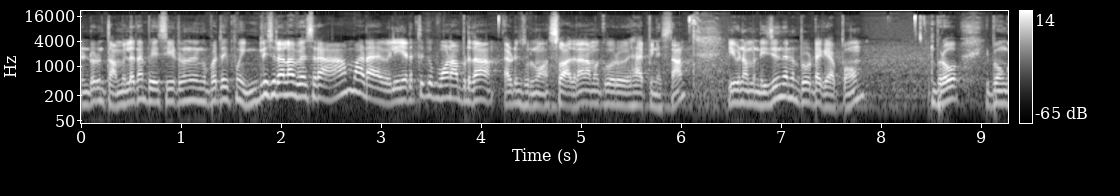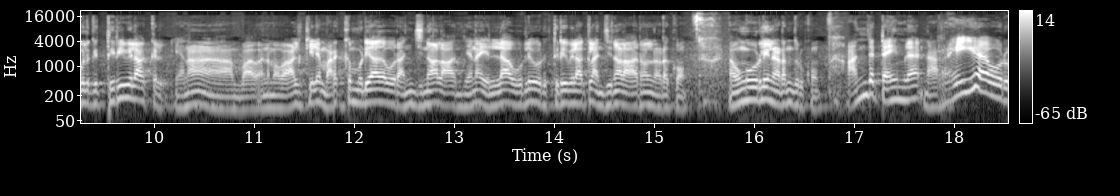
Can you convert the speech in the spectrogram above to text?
ரெண்டு பேரும் தமிழில் தான் பேசிக்கிட்டு இருந்தோம். இங்கே பார்த்தா இப்போ இங்கிலீஷ்லலாம் பேசுகிறேன் ஆமாடா வெளி இடத்துக்கு போனால் அப்படி தான் அப்படின்னு சொல்லுவான். ஸோ அதெல்லாம் நமக்கு ஒரு ஹாப்பினஸ் தான். இவன் நம்ம நிஜேந்திரன் ப்ரோட்டை கேட்போம். ப்ரோ இப்போ உங்களுக்கு திருவிழாக்கள் ஏன்னா நம்ம வாழ்க்கையிலே மறக்க முடியாத ஒரு அஞ்சு நாள் ஆறு ஏன்னா எல்லா ஊர்லேயும் ஒரு திருவிழாக்கள் அஞ்சு நாள் ஆறு நாள் நடக்கும். உங்கள் ஊர்லேயும் நடந்திருக்கும். அந்த டைமில் நிறைய ஒரு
